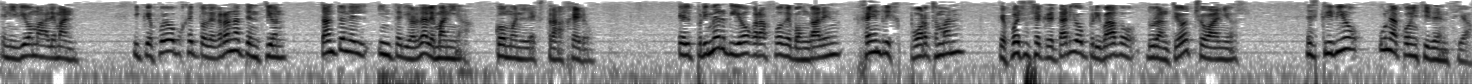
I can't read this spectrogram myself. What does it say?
en idioma alemán y que fue objeto de gran atención tanto en el interior de Alemania como en el extranjero. El primer biógrafo de von Galen, Heinrich Portmann, que fue su secretario privado durante ocho años, escribió una coincidencia.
